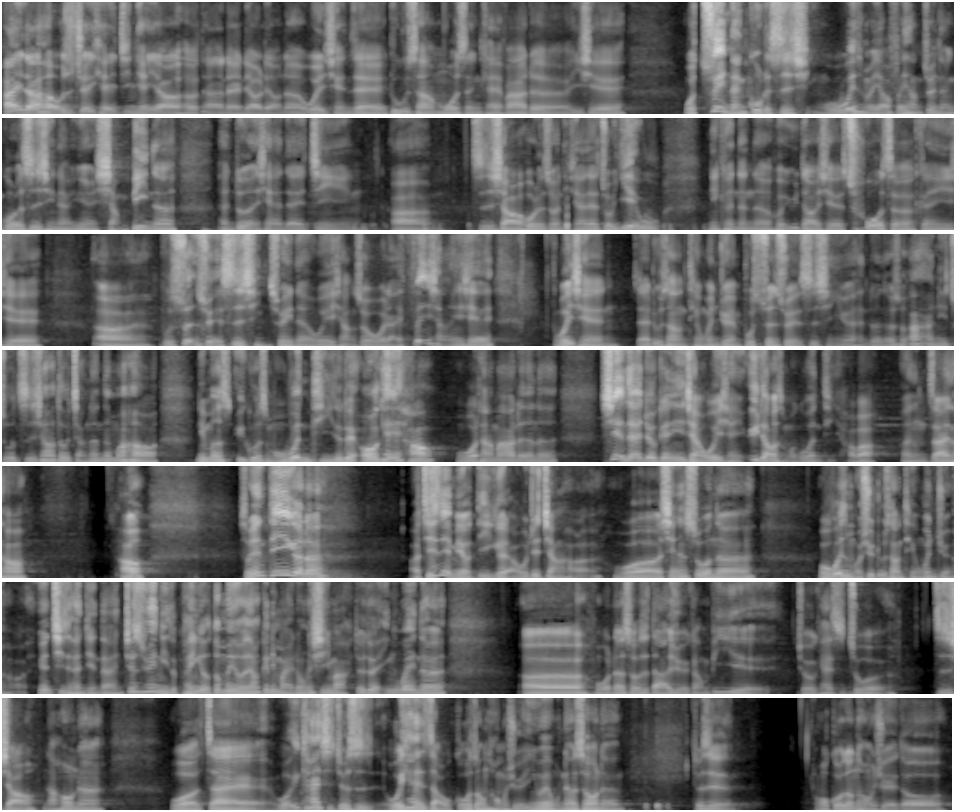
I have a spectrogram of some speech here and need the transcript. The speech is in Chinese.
嗨，大家好，我是 J.K. 今天要和大家来聊聊呢，我以前在路上陌生开发的一些我最难过的事情。我为什么要分享最难过的事情呢？因为想必呢，很多人现在在经营啊、直销，或者说你现在在做业务，你可能呢会遇到一些挫折跟一些呃不顺遂的事情。所以呢，我也想说，我来分享一些我以前在路上填问卷不顺遂的事情，因为很多人都说啊，你做直销都讲的那么好，你有没有遇过什么问题，对不对？OK，好，我他妈的呢，现在就跟你讲我以前遇到什么问题，好不好？很赞哦。好，首先第一个呢，啊，其实也没有第一个啊，我就讲好了。我先说呢，我为什么去路上填问卷好了？因为其实很简单，就是因为你的朋友都没有人要跟你买东西嘛，对不对？因为呢。呃，我那时候是大学刚毕业就开始做直销，然后呢，我在我一开始就是我一开始找国中同学，因为我那时候呢，就是我国中同学都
